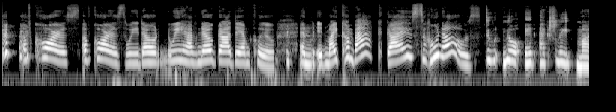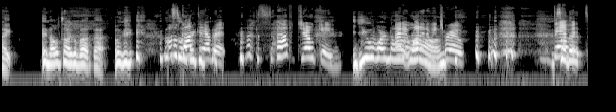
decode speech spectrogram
of course, of course, we don't. We have no goddamn clue, and it might come back, guys. Who knows? Dude, no, it actually might, and I'll talk about that. Okay. oh So god damn it! I was half joking. You are not I didn't wrong. want it to be true. So Damn there- it!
